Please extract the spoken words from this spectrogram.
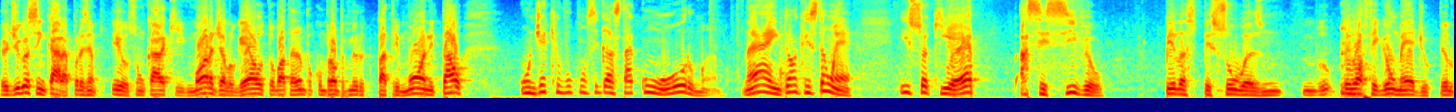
Eu digo assim, cara, por exemplo, eu sou um cara que mora de aluguel, tô batalhando para comprar o primeiro patrimônio e tal. Onde é que eu vou conseguir gastar com ouro, mano? Né? Então a questão é: isso aqui é acessível pelas pessoas, pelo afegão médio, pela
